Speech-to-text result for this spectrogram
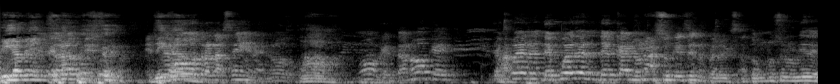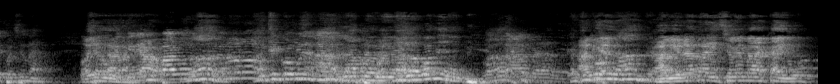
Dígame. Esa es Dígame. otra, la cena. No, Ah. no que está, no, que después, después del, del cañonazo que cena, pero a todo mundo se le olvida después cenar. Oye, Claro. no, no, Hay no, que comer nada. La prioridad la antes. había una tradición en Maracaibo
